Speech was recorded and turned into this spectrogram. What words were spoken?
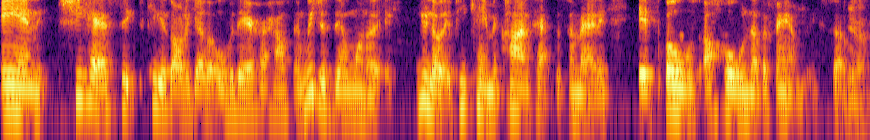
and she had six kids all together over there at her house, and we just didn't want to, you know, if he came in contact with somebody, expose a whole nother family. So yeah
